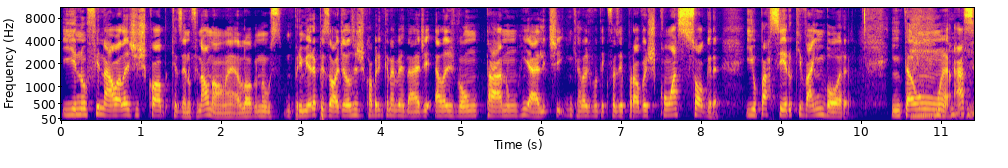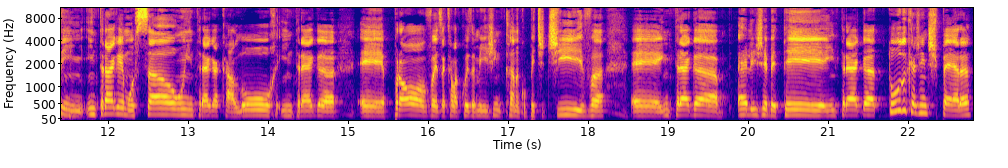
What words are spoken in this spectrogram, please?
E no final elas descobrem. Quer dizer, no final não, né? Logo no, no primeiro episódio elas descobrem que, na verdade, elas vão estar tá num reality em que elas vão ter que fazer provas com a sogra e o parceiro que vai embora. Então, assim, entrega emoção, entrega calor, entrega é, provas, aquela coisa meio gincana competitiva, é, entrega LGBT, entrega tudo que a gente espera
